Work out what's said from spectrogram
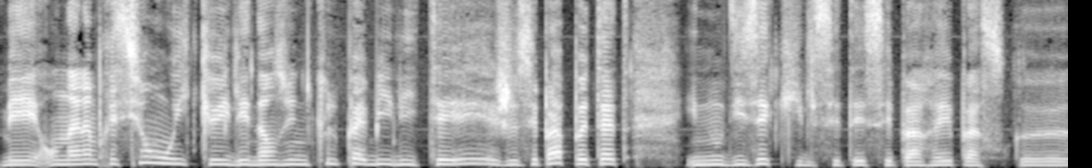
mais on a l'impression, oui, qu'il est dans une culpabilité. Je sais pas, peut-être. Il nous disait qu'il s'était séparé parce que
